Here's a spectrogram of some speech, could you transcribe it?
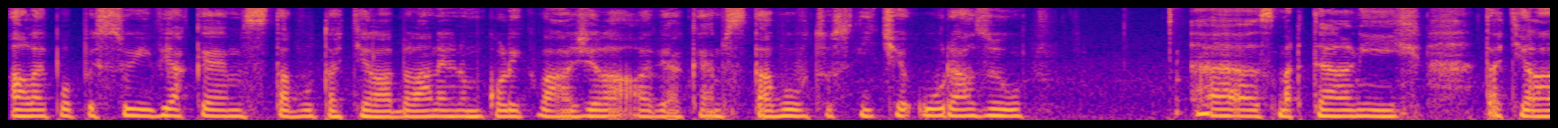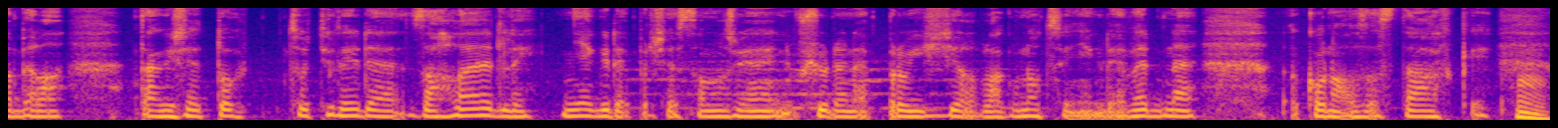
ale popisují, v jakém stavu ta těla byla, nejenom kolik vážila, ale v jakém stavu, co se týče úrazu, Eh, smrtelných ta těla byla. Takže to, co ti lidé zahlédli někde, protože samozřejmě všude neprojížděl vlak v noci, někde ve dne, konal zastávky, hmm.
